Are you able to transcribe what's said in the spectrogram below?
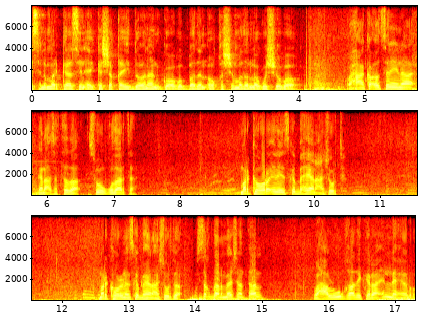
islamarkaasina ay ka shaqay doonaan goobo badan oo qashamada lagu shubo. Waxaan ka codsanaynaa ganacsatada suuqa qudaarta markii hore inay iska bixiyaan canshuurta. Markii hore inay iska bixiyaan canshuurta. Wasaqdan meeshan taal waxaa lagu qaadi karaa in la helo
